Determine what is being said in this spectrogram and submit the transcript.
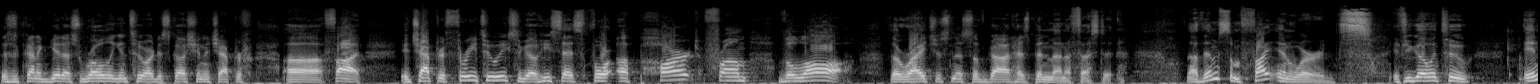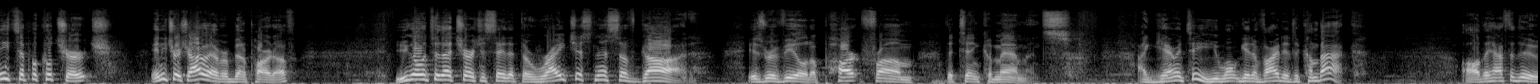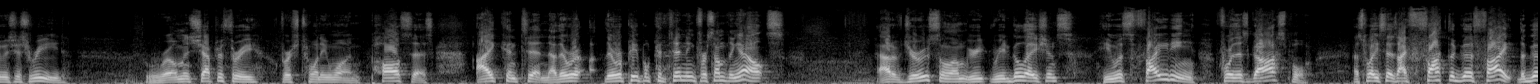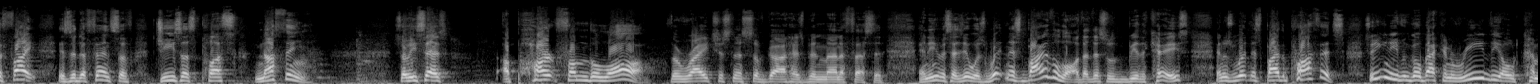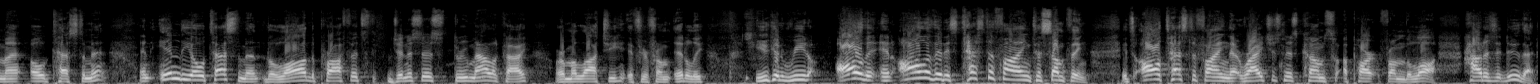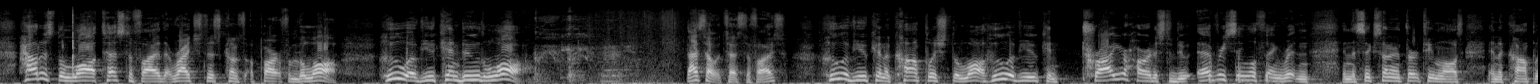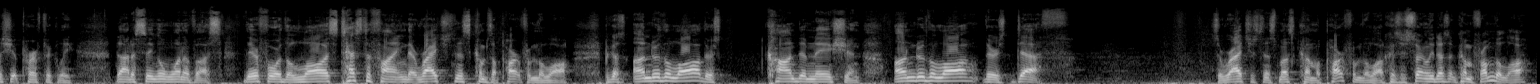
This is kind of get us rolling into our discussion in chapter uh, 5. In chapter 3, two weeks ago, he says, For apart from the law, the righteousness of God has been manifested. Now, them some fighting words. If you go into any typical church, any church I've ever been a part of, you go into that church and say that the righteousness of God is revealed apart from the Ten Commandments. I guarantee you, you won't get invited to come back. All they have to do is just read Romans chapter 3, verse 21. Paul says, I contend. Now, there were, there were people contending for something else out of Jerusalem. Read, read Galatians. He was fighting for this gospel. That's why he says, I fought the good fight. The good fight is the defense of Jesus plus nothing. So he says, apart from the law, the righteousness of God has been manifested. And even says it was witnessed by the law that this would be the case, and it was witnessed by the prophets. So you can even go back and read the Old, Old Testament. And in the Old Testament, the law and the prophets, Genesis through Malachi, or Malachi if you're from Italy, you can read all of it, and all of it is testifying to something. It's all testifying that righteousness comes apart from the law. How does it do that? How does the law testify that righteousness comes apart from the law? Who of you can do the law? That's how it testifies. Who of you can accomplish the law? Who of you can try your hardest to do every single thing written in the 613 laws and accomplish it perfectly? Not a single one of us. Therefore, the law is testifying that righteousness comes apart from the law. Because under the law, there's condemnation. Under the law, there's death. So righteousness must come apart from the law because it certainly doesn't come from the law.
